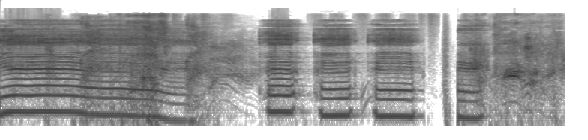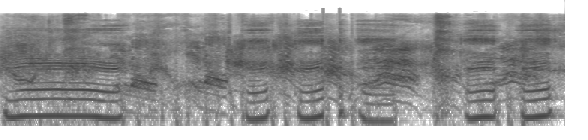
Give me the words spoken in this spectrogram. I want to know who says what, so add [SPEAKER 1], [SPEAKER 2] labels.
[SPEAKER 1] Uh, uh.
